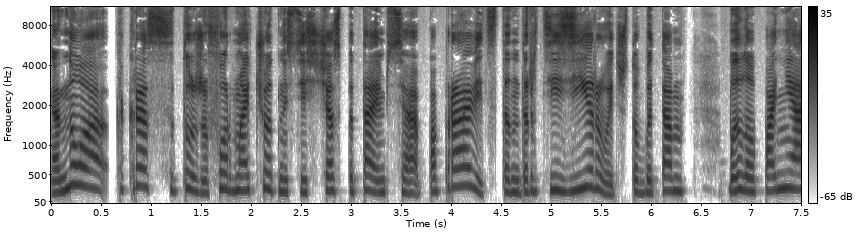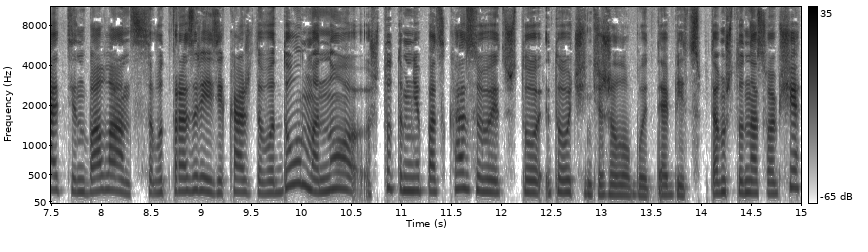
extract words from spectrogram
Но как раз тоже формы отчетности сейчас пытаемся поправить, стандартизировать, чтобы там был понятен баланс вот в разрезе каждого дома, но что-то мне подсказывает, что это очень тяжело будет добиться, потому что у нас вообще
